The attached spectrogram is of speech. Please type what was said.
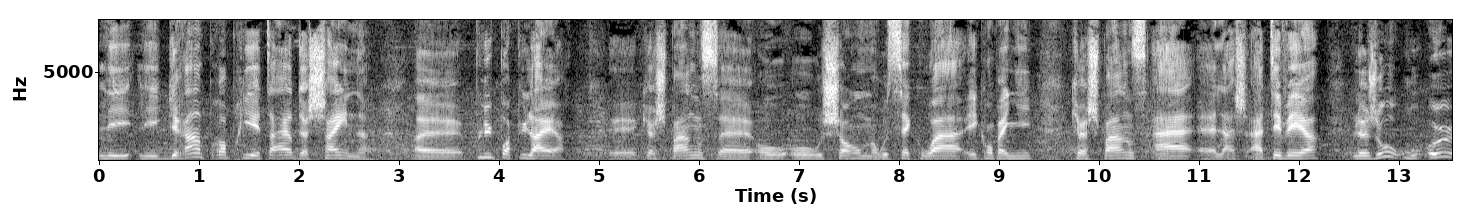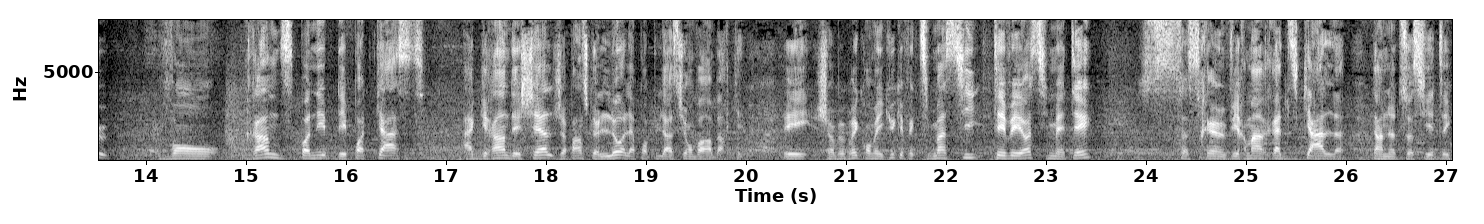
les, grands propriétaires de chaînes plus populaires, que je pense au, au Chaume, au Sequoia et compagnie, que je pense à, à TVA, le jour où eux vont rendre disponibles des podcasts à grande échelle, je pense que là, la population va embarquer. Et je suis à peu près convaincu qu'effectivement, si TVA s'y mettait, ce serait un virement radical dans notre société.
